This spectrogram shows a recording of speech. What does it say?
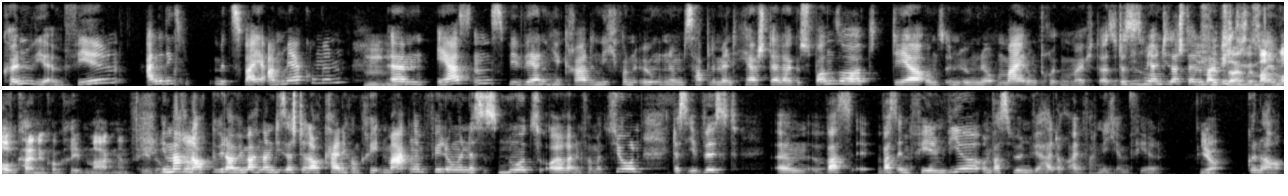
können wir empfehlen. Allerdings mit zwei Anmerkungen. Ähm, erstens, wir werden hier gerade nicht von irgendeinem Supplement-Hersteller gesponsert, der uns in irgendeine Meinung drücken möchte. Also das ist mir an dieser Stelle Ich mal würde wichtig sagen, wir zu machen erwähnen. auch keine konkreten Markenempfehlungen. Wir machen oder? auch, genau, wir machen an dieser Stelle auch keine konkreten Markenempfehlungen. Das ist nur zu eurer Information, dass ihr wisst, ähm, was, was empfehlen wir und was würden wir halt auch einfach nicht empfehlen. Ja. Genau.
